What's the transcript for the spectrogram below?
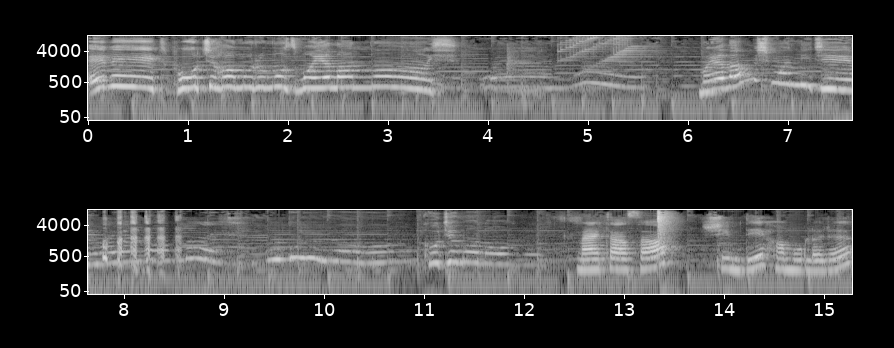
Evet, poğaça hamurumuz mayalanmış. Mayalanmış mı anneciğim? Kocaman olmuş. Mert Asaf şimdi hamurları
